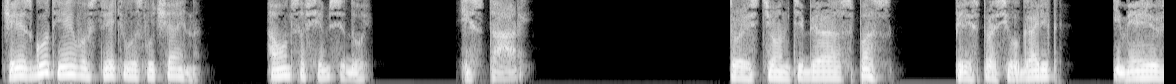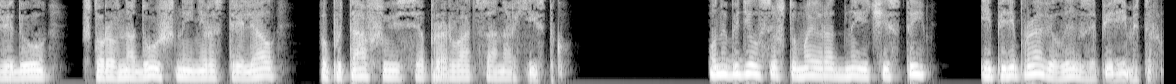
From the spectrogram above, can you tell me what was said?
Через год я его встретила случайно, а он совсем седой и старый. «То есть он тебя спас?» — переспросил Гарик, имея в виду, что равнодушный не расстрелял попытавшуюся прорваться анархистку. Он убедился, что мои родные чисты, и переправил их за периметр.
